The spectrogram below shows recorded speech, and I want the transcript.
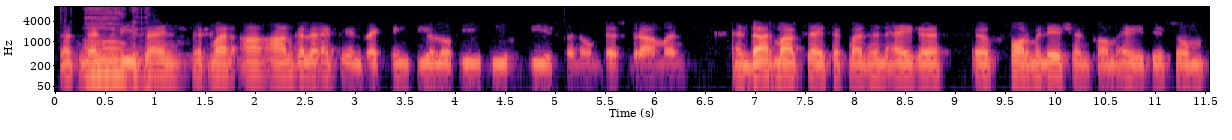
Dat men Oh, wie oké. zijn zeg maar, aangelegd in richting theologie, die, die is genoemd als Brahman. En daar maakt zij zeg maar, hun eigen eh, formulation van hey, het is om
